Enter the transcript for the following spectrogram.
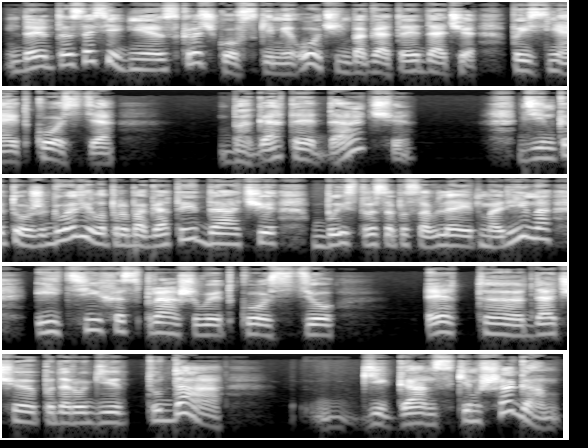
«Да это соседняя с Крачковскими, очень богатая дача», — поясняет Костя. «Богатая дача?» Динка тоже говорила про богатые дачи, быстро сопоставляет Марина и тихо спрашивает Костю. «Это дача по дороге туда, гигантским шагам?»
